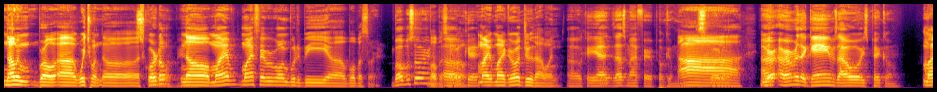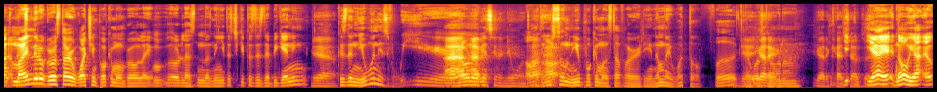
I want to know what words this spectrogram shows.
No, I mean, bro, uh, which one? Uh, Squirtle? Squirtle, yeah. No, my my favorite one would be uh, Bulbasaur. Bulbasaur? Bulbasaur. Oh, bro. okay. My my girl drew that one. oh, okay, yeah, that's my favorite Pokemon. Ah, Squirtle. I, re- I remember the games. I always pick them. My my little girl started watching Pokemon, bro. Like or las, las niñitas chiquitas desde the beginning. Yeah. Cause the new one is weird. I, I don't I know. if haven't you- seen the new ones. oh, I- there's I- some new Pokemon stuff already, and I'm like, what the fuck? Yeah, you What's gotta, going on? you gotta catch Y- up. yeah, eh, no, yeah, eh,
